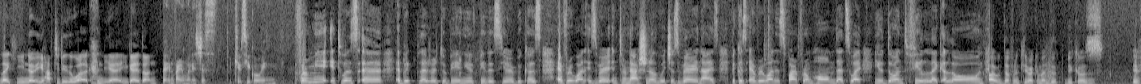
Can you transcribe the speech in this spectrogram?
like you know you have to do the work and yeah, you get it done. The environment is just, it keeps you going. For me, it was uh, a big pleasure to be in UFP this year because everyone is very international, which is very nice because everyone is far from home. That's why you don't feel like alone. I would definitely recommend it because if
